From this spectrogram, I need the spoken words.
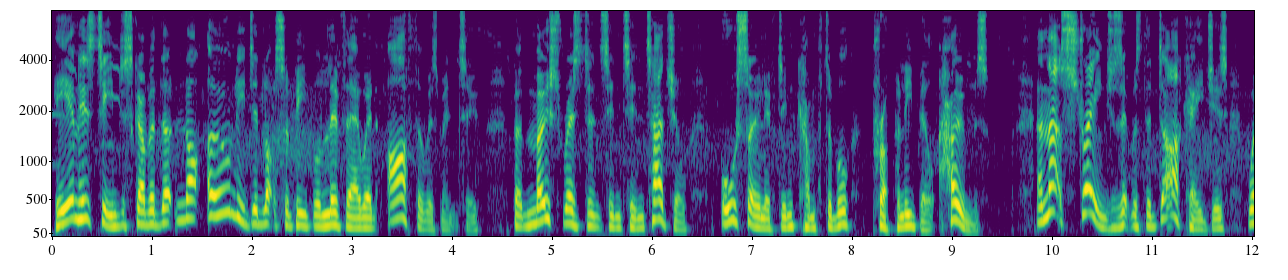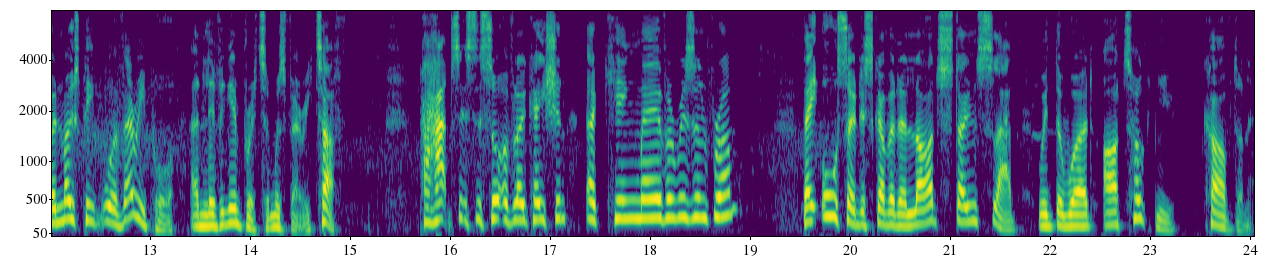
He and his team discovered that not only did lots of people live there when Arthur was meant to, but most residents in Tintagel also lived in comfortable, properly built homes. And that's strange as it was the Dark Ages when most people were very poor and living in Britain was very tough. Perhaps it's the sort of location a king may have arisen from? They also discovered a large stone slab with the word Artognou carved on it.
